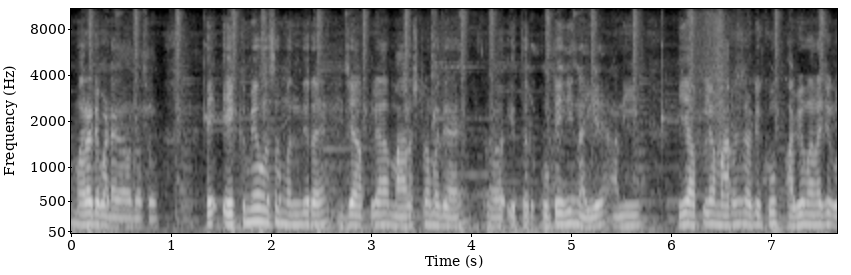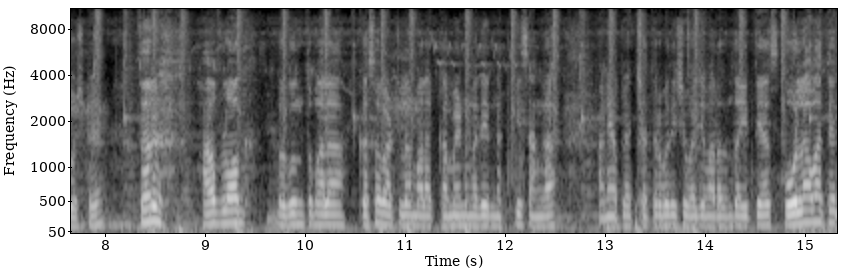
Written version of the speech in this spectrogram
मराठीपाड्या गावात असो हे एकमेव असं मंदिर आहे जे आपल्या महाराष्ट्रामध्ये आहे. इतर कुठेही नाही आहे आणि ही आपल्या महाराष्ट्रासाठी खूप अभिमानाची गोष्ट आहे. तर हा व्लॉग बघून तुम्हाला कसं वाटलं मला कमेंटमध्ये नक्की सांगा. आणि आपल्या छत्रपती शिवाजी महाराजांचा इतिहास बोलावा त्यात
